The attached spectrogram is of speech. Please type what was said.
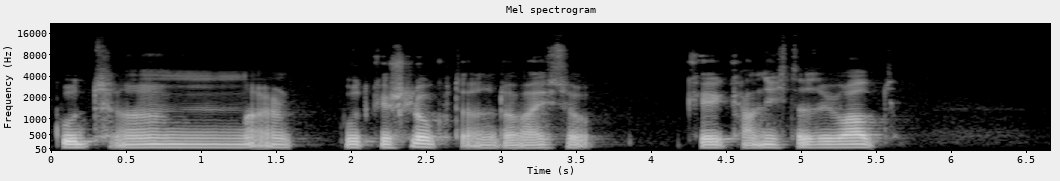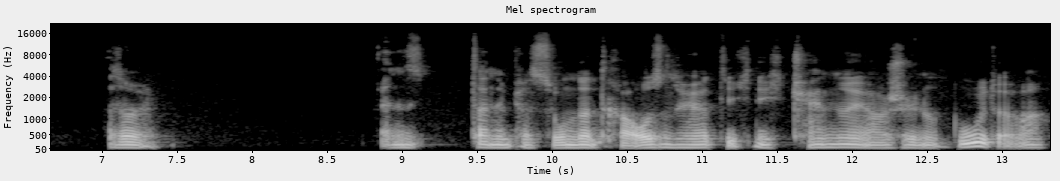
gut ähm, gut geschluckt. Also da war ich so, okay, kann ich das überhaupt? Also, wenn es eine Person da draußen hört, die ich nicht kenne, ja, schön und gut, aber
